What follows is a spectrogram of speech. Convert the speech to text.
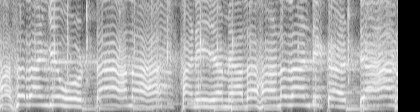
ಹಸರಂಗಿ ಹುಟ್ಟಾನ ಹಣಿಯ ಮ್ಯಾಲ ಹಣದಂಡಿ ಕಟ್ಯಾನ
